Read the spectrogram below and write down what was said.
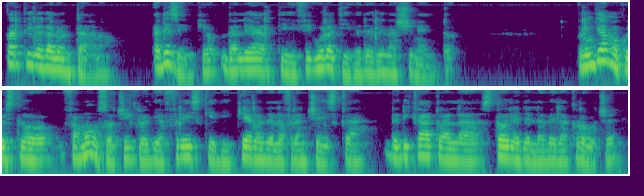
partire da lontano, ad esempio dalle arti figurative del Rinascimento. Prendiamo questo famoso ciclo di affreschi di Piero della Francesca, dedicato alla storia della Vera Croce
